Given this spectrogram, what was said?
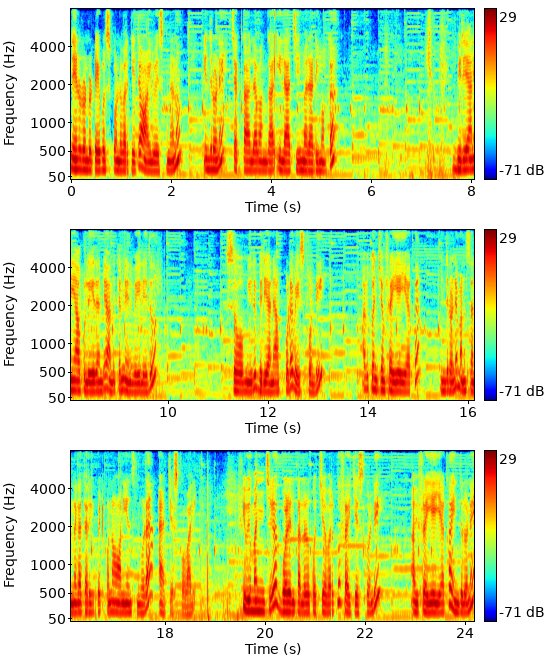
నేను రెండు టేబుల్ స్పూన్ల వరకు అయితే ఆయిల్ వేసుకున్నాను. ఇందులోనే చెక్క లవంగ ఇలాచి మరాఠీ మొగ్గ. బిర్యానీ ఆకు లేదండి అందుకని నేను వేయలేదు. సో మీరు బిర్యానీ ఆకు కూడా వేసుకోండి. అవి కొంచెం ఫ్రై అయ్యాక ఇందులోనే మనం సన్నగా తరిగి పెట్టుకున్న ఆనియన్స్ని కూడా యాడ్ చేసుకోవాలి. ఇవి మంచిగా గోల్డెన్ కలర్లోకి వచ్చే వరకు ఫ్రై చేసుకోండి. అవి ఫ్రై అయ్యాక ఇందులోనే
